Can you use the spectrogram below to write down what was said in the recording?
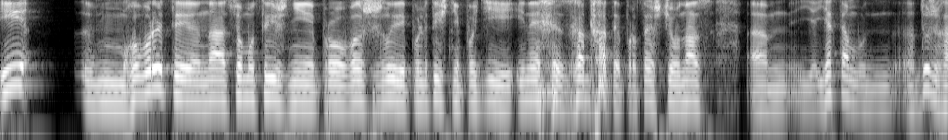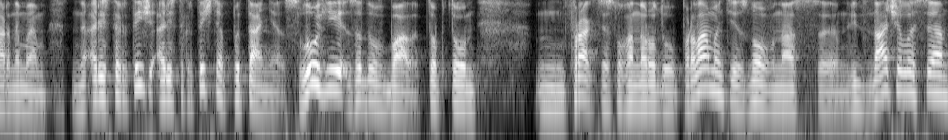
І говорити на цьому тижні про важливі політичні події і не згадати про те, що у нас ем, як там дуже гарний мем аристократич, аристократичне питання. Слуги задовбали. Тобто. Фракція Слуга народу у парламенті знову нас е, відзначилася.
